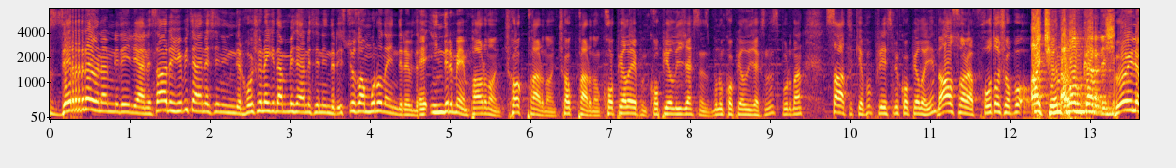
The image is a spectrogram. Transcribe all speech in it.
zerre önemli değil yani. Sadece bir tanesini indir. Hoşuna giden bir tanesini indir. İstiyorsan bunu da indirebilir. E, indirmeyin pardon. Çok pardon. Çok pardon. Kopyala yapın. Kopyalayacaksınız. Bunu kopyalayacaksınız. Buradan sağ tık yapıp resmi kopyalayın. Daha sonra Photoshop'u açın. Tamam kardeşim. Böyle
